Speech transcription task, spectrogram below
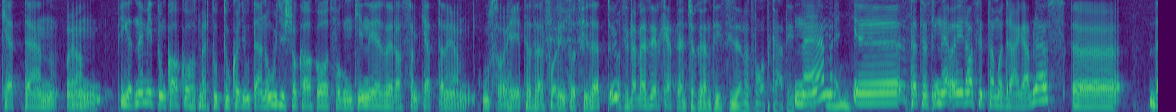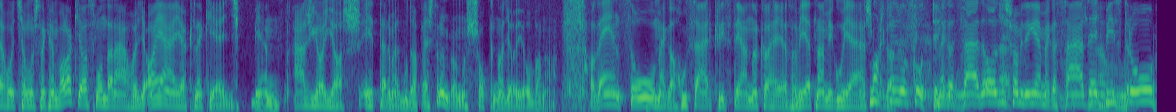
ketten olyan, igaz, nem ittunk alkoholt, mert tudtuk, hogy utána úgyis sok alkoholt fogunk inni, ezért azt hiszem ketten olyan 27 ezer forintot fizettünk. Azt hittem ezért ketten csak olyan 10-15 vodkát itt. Nem, ö, tehát ez ne, én azt hittem, hogy drágább lesz, ö, de hogyha most nekem valaki azt mondaná, hogy ajánljak neki egy ilyen ázsiaias éttermet Budapesten, amiből most sok nagyon jó van. A, az Enso, meg a Huszár Krisztiánnak a hely, az a vietnámi gulyás, most meg a, meg a száz, az is van, igen, meg a 101 bistró,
